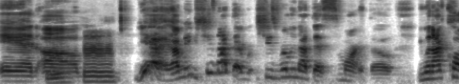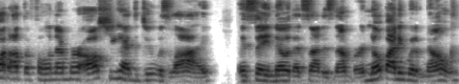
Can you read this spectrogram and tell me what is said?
And um, Mhm. yeah, I mean, she's not that. She's really not that smart, though. When I called out the phone number, all she had to do was lie and say, "No, that's not his number." Nobody would have known.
